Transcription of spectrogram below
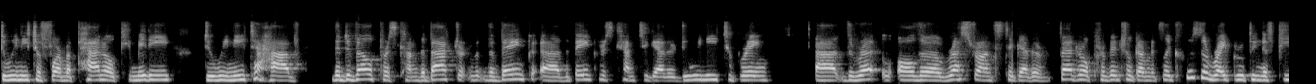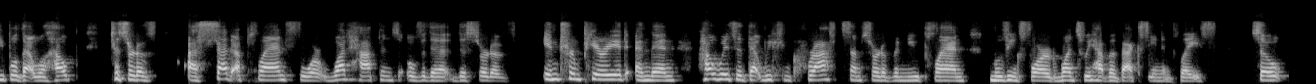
Do we need to form a panel committee? Do we need to have the developers come, the back, the bank, uh, the bankers come together? Do we need to bring uh, the re- all the restaurants together, federal, provincial governments, like who's the right grouping of people that will help to sort of uh, set a plan for what happens over the the sort of interim period, and then how is it that we can craft some sort of a new plan moving forward once we have a vaccine in place. So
